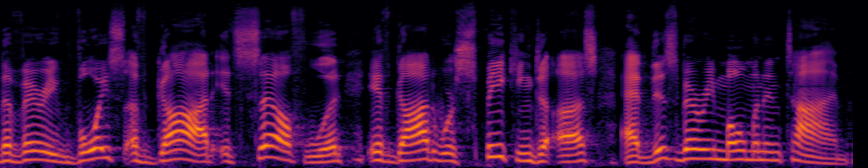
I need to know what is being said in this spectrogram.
the very voice of God itself would if God were speaking to us at this very moment in time.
